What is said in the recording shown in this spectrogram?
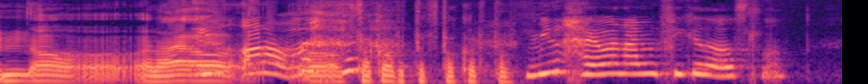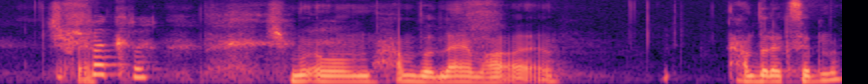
آه آه أنا آه, القرف ده؟ آه افتكرت افتكرت مين الحيوان عامل فيه كده أصلا؟ مش فاكر. فاكرة مش م... الحمد لله مع... الحمد لله كسبنا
